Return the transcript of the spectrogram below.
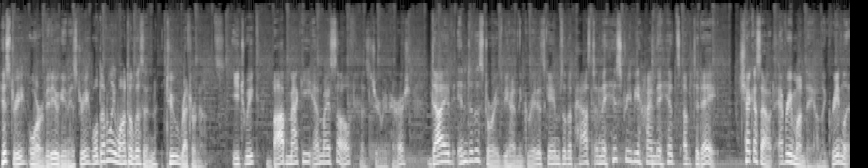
history, or video game history will definitely want to listen to Retronauts. Each week, Bob Mackey and myself, that's Jeremy Parish, dive into the stories behind the greatest games of the past and the history behind the hits of today. Check us out every Monday on the Greenlit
